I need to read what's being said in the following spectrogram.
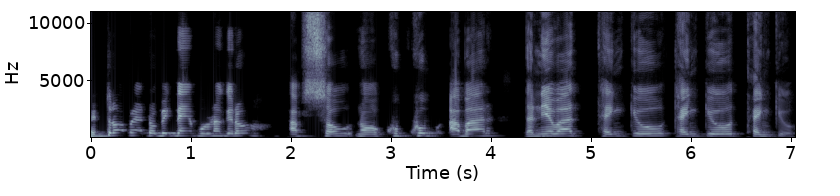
મિત્રો, આપણે આ ટોપિકને પૂર્ણ કર્યો. આપ સૌનો ખૂબ ખૂબ આભાર. ધન્યવાદ. Thank you thank you thank you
